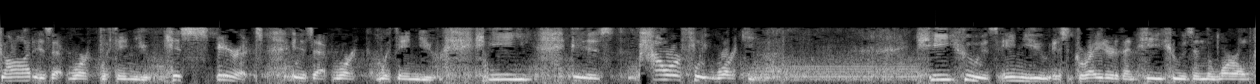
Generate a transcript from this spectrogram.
God is at work within you. His Spirit is at work within you. He is powerfully working. He who is in you is greater than he who is in the world.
